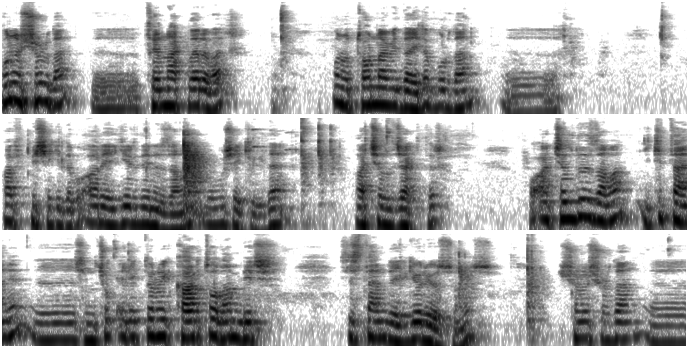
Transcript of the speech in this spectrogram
Bunun şurada e, tırnakları var. Bunu tornavidayla buradan e, hafif bir şekilde bu araya girdiğiniz zaman bu bu şekilde açılacaktır. Bu açıldığı zaman iki tane şimdi çok elektronik kartı olan bir sistem değil görüyorsunuz. Şunu şuradan e,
